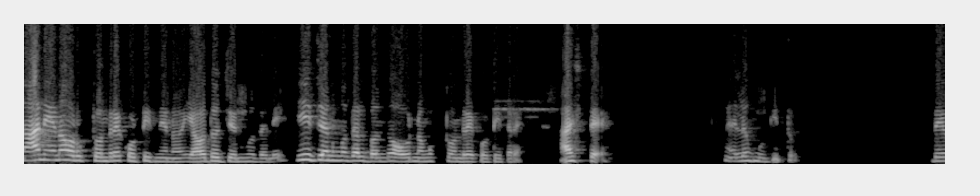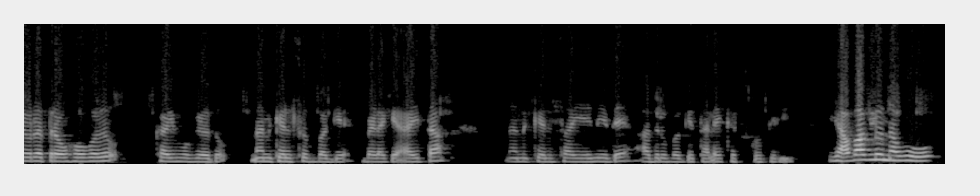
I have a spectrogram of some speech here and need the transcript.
ನಾನೇನೋ ಅವ್ರಿಗೆ ತೊಂದ್ರೆ ಕೊಟ್ಟಿದ್ನೇನೋ ಯಾವ್ದೋ ಜನ್ಮದಲ್ಲಿ, ಈ ಜನ್ಮದಲ್ಲಿ ಬಂದು ಅವ್ರು ನಮಗ್ ತೊಂದ್ರೆ ಕೊಟ್ಟಿದ್ದಾರೆ ಅಷ್ಟೇ. ಎಲ್ಲ ಮುಗೀತು. ದೇವ್ರ ಹತ್ರ ಹೋಗೋದು, ಕೈ ಮುಗಿಯೋದು ನನ್ನ ಕೆಲ್ಸದ ಬಗ್ಗೆ ಬೆಳಗ್ಗೆ ಆಯ್ತಾ? ನನ್ನ ಕೆಲ್ಸ ಏನಿದೆ? ಅದ್ರ ಬಗ್ಗೆ ತಲೆ ಕೆಡ್ಸ್ಕೊತೀನಿ. ಯಾವಾಗ್ಲೂ ನಾವು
